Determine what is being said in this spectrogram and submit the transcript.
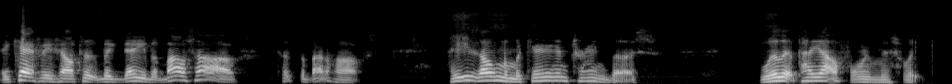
and Catfish all took Big D, but Boss Hog took the Battlehawks. He's on the McCarron train bus. Will it pay off for him this week?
